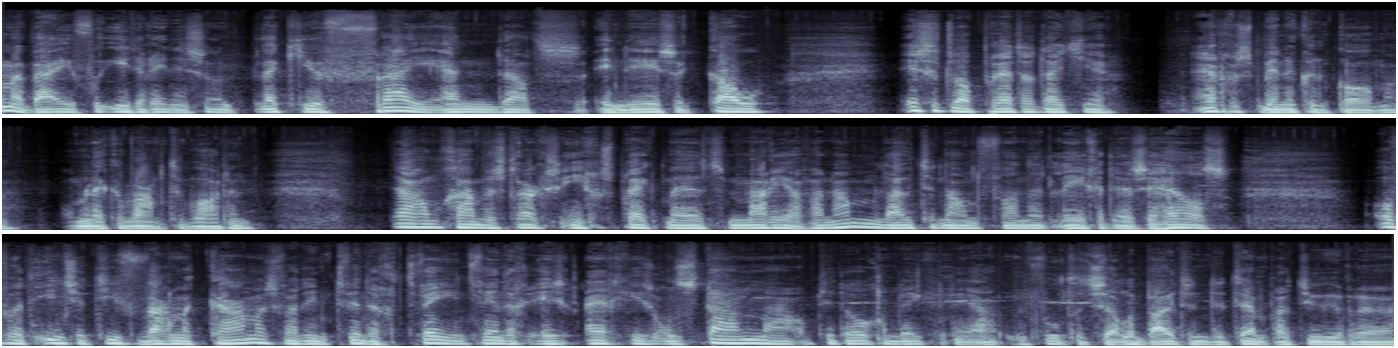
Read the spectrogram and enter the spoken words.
kom erbij. Voor iedereen is zo'n plekje vrij. En dat in deze kou is het wel prettig dat je ergens binnen kunt komen om lekker warm te worden. Daarom gaan we straks in gesprek met Maria van Am, luitenant van het Leger des Heils, over het initiatief Warme Kamers, wat in 2022 is, eigenlijk is ontstaan, maar op dit ogenblik ja, voelt het zelf buiten de temperatuur uh,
